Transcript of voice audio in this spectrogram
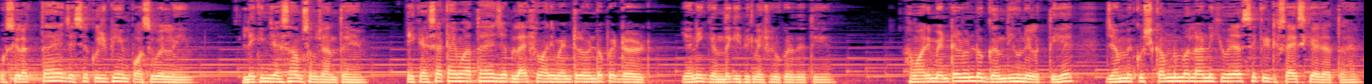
उसे लगता है जैसे कुछ भी इम्पॉसिबल नहीं। लेकिन जैसा हम सब जानते हैं, एक ऐसा टाइम आता है जब लाइफ हमारी मेंटल विंडो पे डर्ट यानी गंदगी फेंकना शुरू कर देती है। हमारी मेंटल विंडो गंदी होने लगती है, जब हमें कुछ कम नंबर लाने की वजह से क्रिटिसाइज किया जाता है।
